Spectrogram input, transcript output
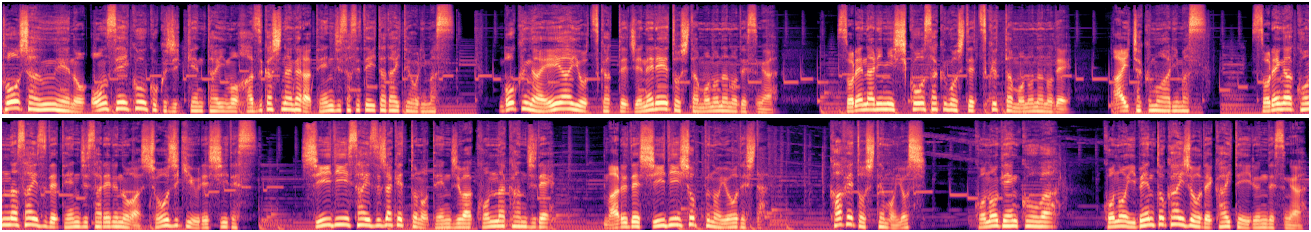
当社運営の音声広告実験体も恥ずかしながら展示させていただいております。僕が AI を使ってジェネレートしたものなのですがそれなりに試行錯誤して作ったものなので愛着もあります。それがこんなサイズで展示されるのは正直嬉しいです。CD サイズジャケットの展示はこんな感じでまるで CD ショップのようでした。カフェとしてもよしこの原稿はこのイベント会場で書いているんですが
